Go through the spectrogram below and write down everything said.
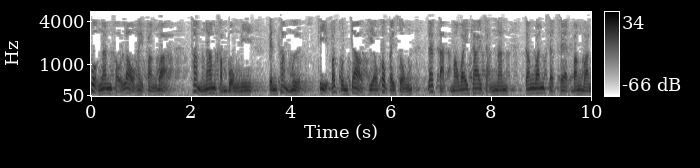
พวกนั้นเขาเล่าให้ฟังว่าถ้ำน้ำคำบงนี้เป็นถ้ำมืดที่พระคุณเจ้าเที่ยวเข้าไปสงและตักมาไว้ชายฉันนั้นกลางวันแสกๆบางวัน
